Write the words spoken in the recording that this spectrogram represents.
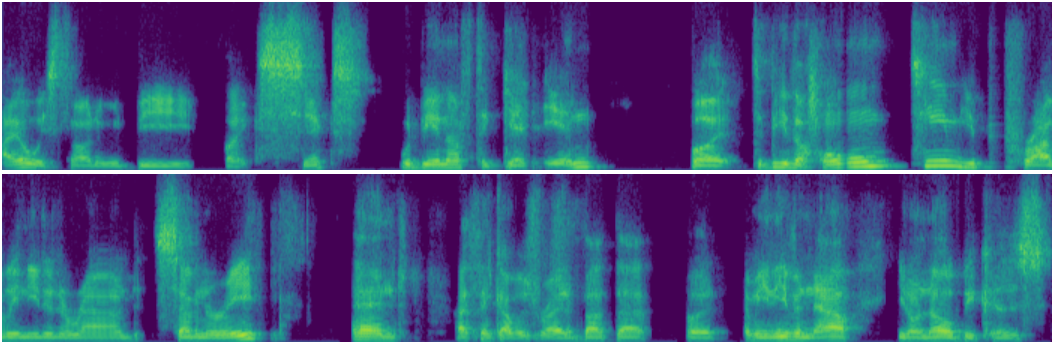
I always thought it would be like six would be enough to get in. But to be the home team, you probably needed around seven or eight. And I think I was right about that. But I mean, even now, you don't know because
